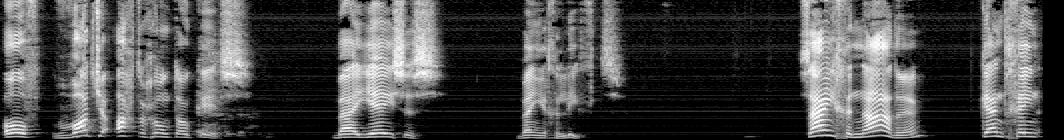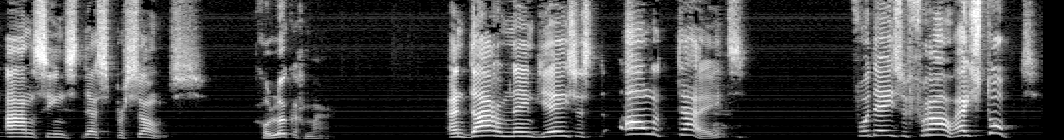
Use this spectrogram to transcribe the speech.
of wat je achtergrond ook is, bij Jezus ben je geliefd. Zijn genade kent geen aanziens des persoons. Gelukkig maar. En daarom neemt Jezus alle tijd voor deze vrouw. Hij stopt.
